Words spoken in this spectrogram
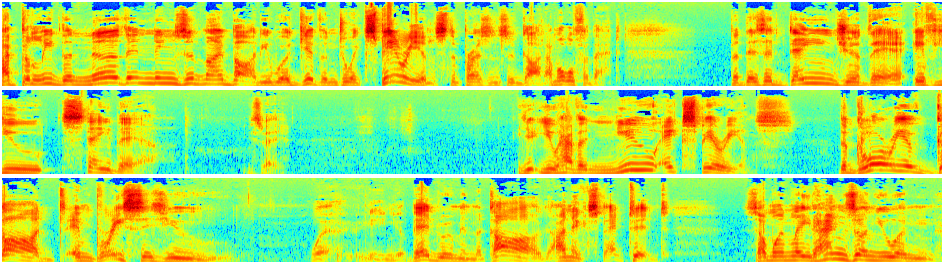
I believe the nerve endings of my body were given to experience the presence of God. I'm all for that. But there's a danger there if you stay there. You say, you, you have a new experience. The glory of God embraces you well, in your bedroom, in the car, unexpected. Someone laid hands on you and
